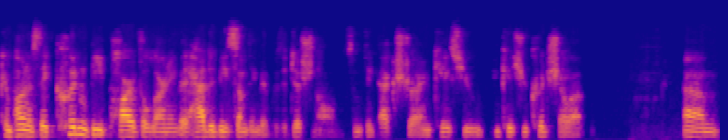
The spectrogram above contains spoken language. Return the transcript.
components, they couldn't be part of the learning. They had to be something that was additional, something extra in case you in case you could show up. Um,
